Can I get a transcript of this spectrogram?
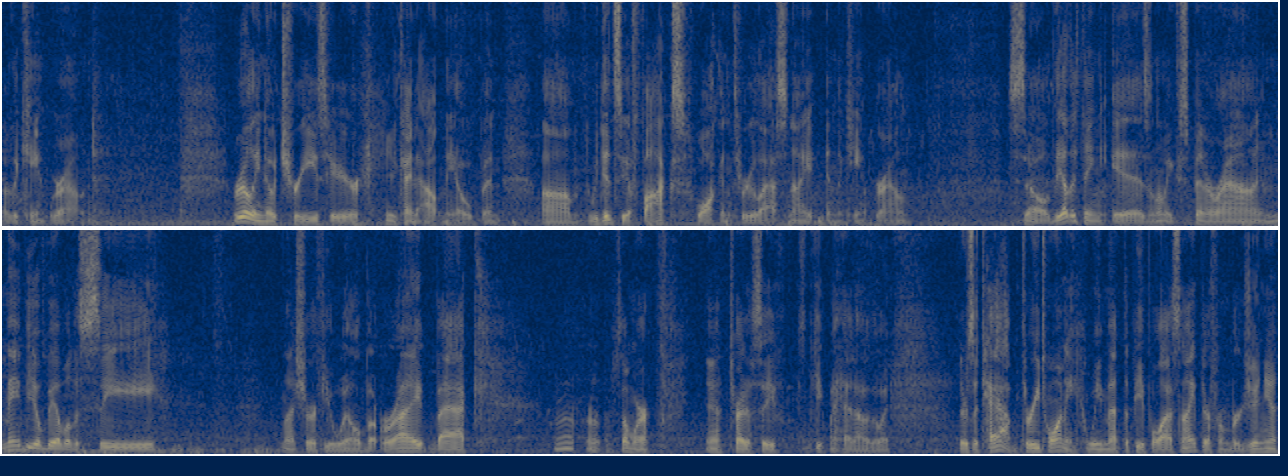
of the campground. Really no trees here. You're kind of out in the open. Um, we did see a fox walking through last night in the campground. So the other thing is, and let me spin around, and maybe you'll be able to see, I'm not sure if you will, but right back uh, uh, somewhere, yeah, try to see, just keep my head out of the way. There's a tab, 320. We met the people last night. They're from Virginia.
